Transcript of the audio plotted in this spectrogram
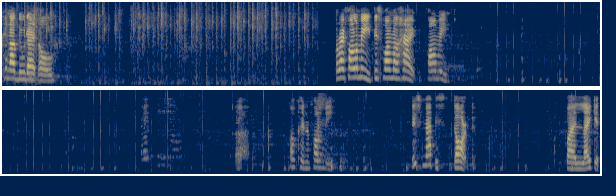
cannot do that at all. Alright, follow me. This one will hide. Follow me. Okay, then follow me. This map is dark. But I like it.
